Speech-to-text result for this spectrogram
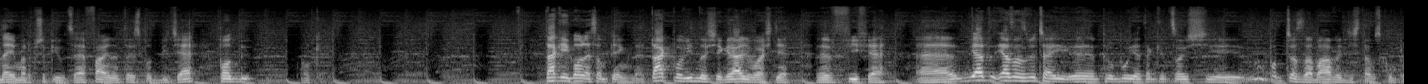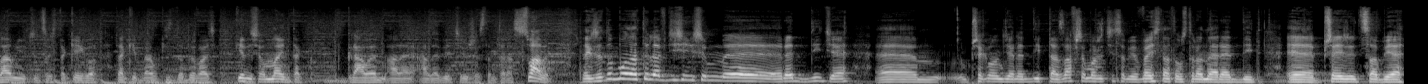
Neymar przy piłce. Fajne to jest podbicie. Podbi... Okej. Okay. Takie gole są piękne. Tak powinno się grać właśnie w FIFA. E, ja, ja zazwyczaj e, próbuję takie coś e, no, podczas zabawy gdzieś tam z kumplami czy coś takiego, takie bramki zdobywać. Kiedyś online tak grałem, ale, ale wiecie, już jestem teraz słaby. Także to było na tyle w dzisiejszym Reddicie, przeglądzie Reddita. Zawsze możecie sobie wejść na tą stronę Reddit, przejrzeć sobie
